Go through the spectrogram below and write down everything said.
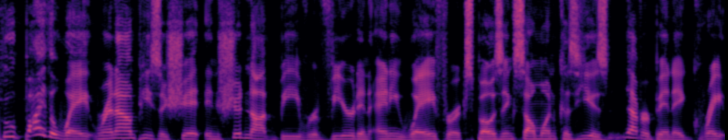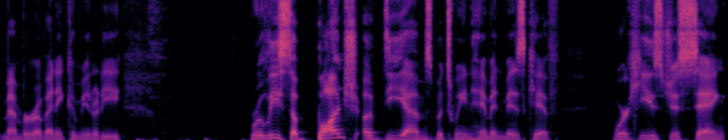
who, by the way, renowned piece of shit and should not be revered in any way for exposing someone because he has never been a great member of any community, released a bunch of DMs between him and Mizkif where he's just saying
